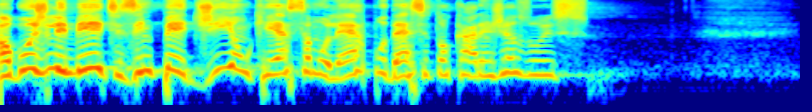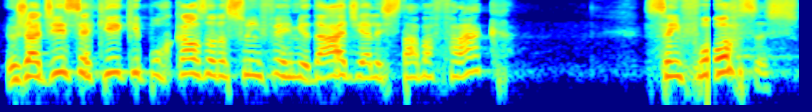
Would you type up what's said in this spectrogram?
Alguns limites impediam que essa mulher pudesse tocar em Jesus. Eu já disse aqui que por causa da sua enfermidade ela estava fraca, sem forças.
